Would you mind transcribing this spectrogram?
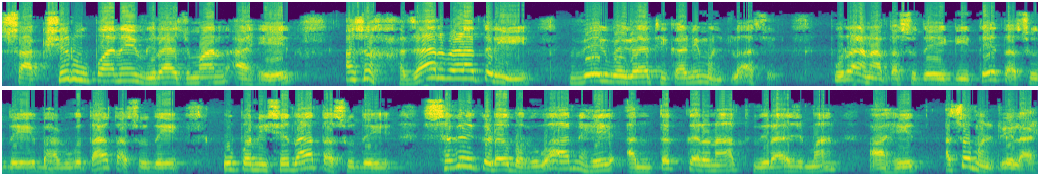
साक्षी रूपाने विराजमान आहेत. असं हजार वेळा तरी वेगवेगळ्या ठिकाणी म्हटलं असेल. पुराणात असू दे गीतेत असू दे भागवतात असू दे उपनिषदात असू दे सगळीकडं भगवान हे अंतःकरणात विराजमान आहेत असं म्हटलेलं आहे.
